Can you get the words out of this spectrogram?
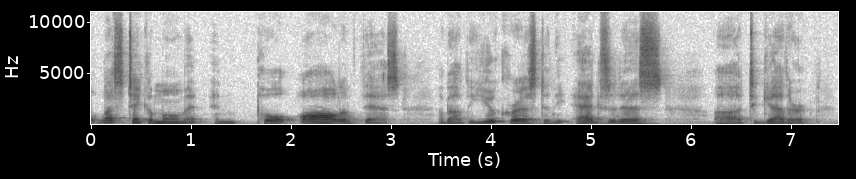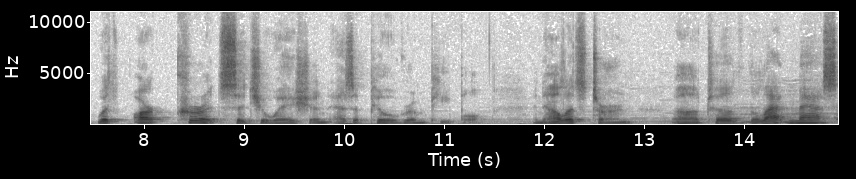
let's take a moment and pull all of this about the Eucharist and the Exodus uh, together with our current situation as a pilgrim people. And now let's turn uh, to the Latin Mass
